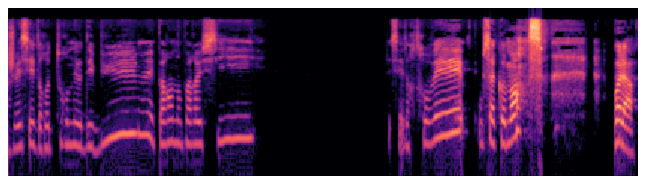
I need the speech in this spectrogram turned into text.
je vais essayer de retourner au début. Mes parents n'ont pas réussi. J'essaie de retrouver où ça commence? voilà.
